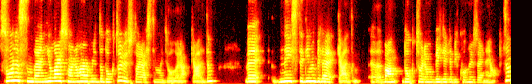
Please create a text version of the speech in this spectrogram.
sonrasında yani yıllar sonra Harvard'da doktor üstü araştırmacı olarak geldim ve ne istediğimi bilerek geldim. Ee, ben doktoramı belirli bir konu üzerine yaptım.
